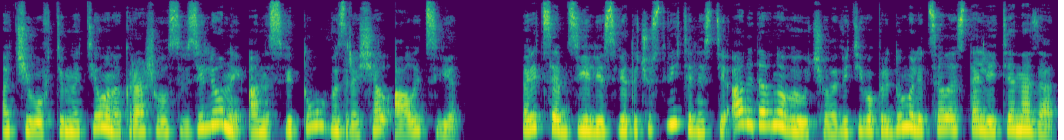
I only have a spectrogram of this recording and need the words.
отчего в темноте он окрашивался в зеленый, а на свету возвращал алый цвет. Рецепт зелья светочувствительности Ада давно выучила, ведь его придумали целое столетие назад.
